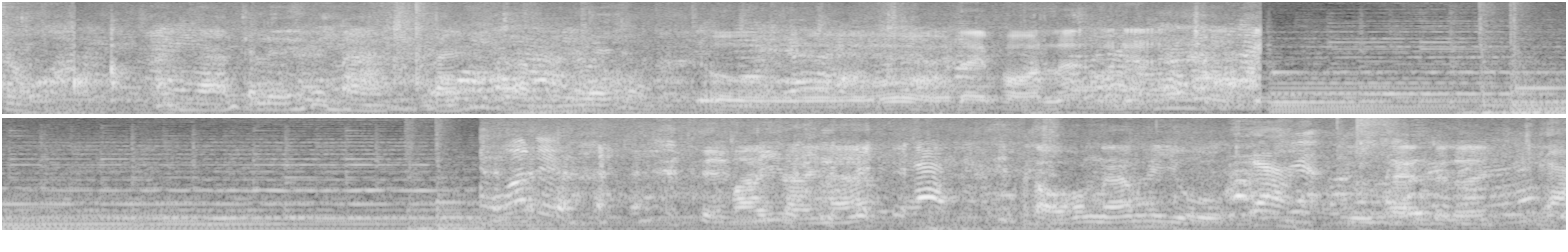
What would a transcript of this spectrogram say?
สุขทำงานเจริญขึ้นมาหลายที่ลำด้วยโอ้โหได้พรละวันเนี้ยโชคดีสบายใจนะ ต่อห้องน้ำให้อยู่ จ้ะอยู่แทนไปเลย จ้ะ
